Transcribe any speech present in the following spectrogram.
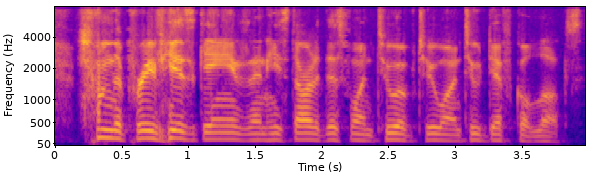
from the previous games, and he started this one two of two on two difficult looks.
